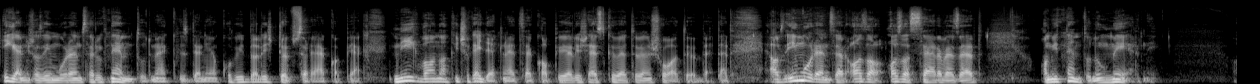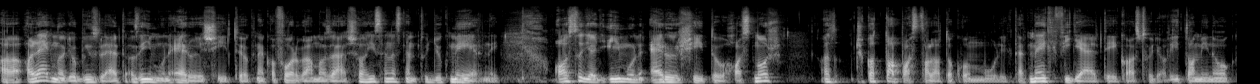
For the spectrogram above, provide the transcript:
igenis az immunrendszerük nem tud megküzdeni a Covid-dal, és többször elkapják. Még van, aki csak egyetlen egyszer kapja el, és ezt követően soha többet. Tehát az immunrendszer az a, az a szervezet, amit nem tudunk mérni. A, a legnagyobb üzlet az immun erősítőknek a forgalmazása, hiszen ezt nem tudjuk mérni. Az, hogy egy immun erősítő hasznos, az csak a tapasztalatokon múlik. Tehát megfigyelték azt, hogy a vitaminok,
